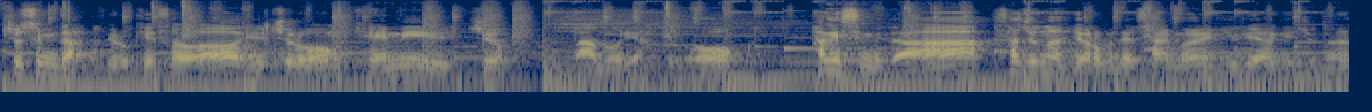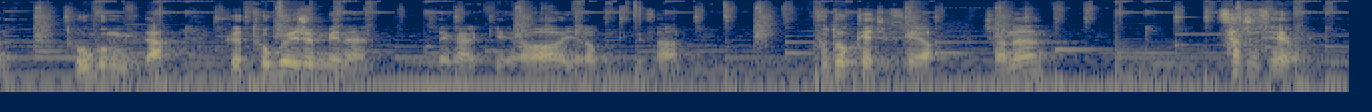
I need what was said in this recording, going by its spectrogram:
좋습니다. 이렇게 해서 일주론 개미 일주 마무리하도록 하겠습니다. 사주는 여러분들의 삶을 유리하게 해주는 도구입니다. 그 도구의 준비는 제가 할게요. 여러분들께서 구독해 주세요. 저는 사주세요.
